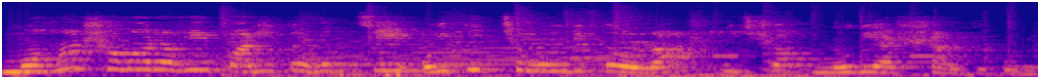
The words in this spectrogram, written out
মহাসমারোহে পালিত হচ্ছে ঐতিহ্যমণ্ডিত রাস উৎসব নদিয়ার শান্তিপুরে।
